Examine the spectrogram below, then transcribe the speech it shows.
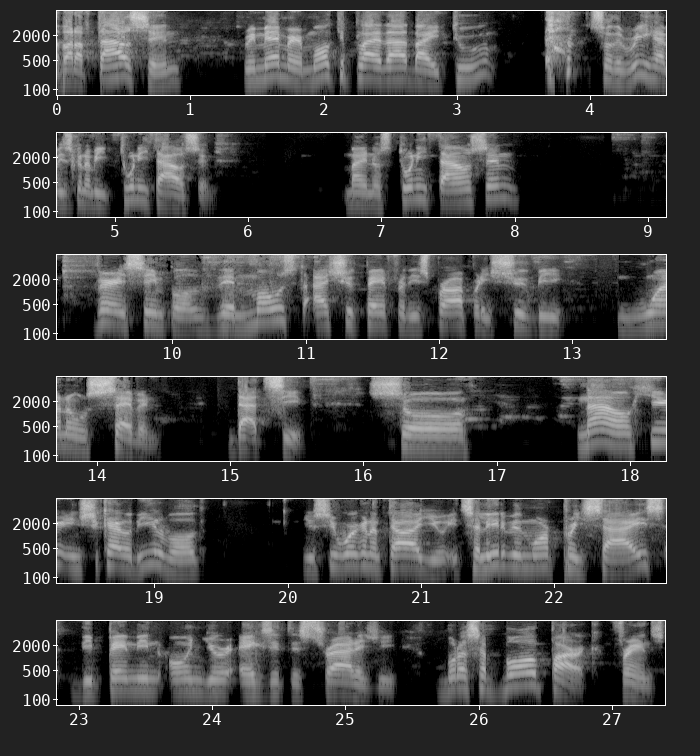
about a thousand, remember, multiply that by two. So the rehab is gonna be 20,000 minus 20,000. Very simple. The most I should pay for this property should be 107. That's it. So now, here in Chicago Deal Vault, you see, we're gonna tell you it's a little bit more precise depending on your exit strategy. But as a ballpark, friends,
